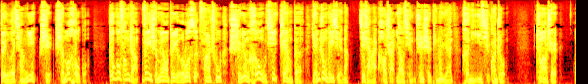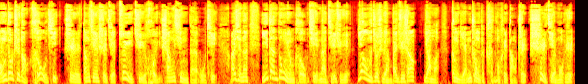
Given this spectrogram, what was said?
对俄强硬是什么后果。德国防长为什么要对俄罗斯发出使用核武器这样的严重威胁呢？接下来，郝帅邀请军事评论员和你一起关注。陈老师，我们都知道核武器是当今世界最具毁伤性的武器，而且呢，一旦动用核武器，那结局要么就是两败俱伤，要么更严重的可能会导致世界末日。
